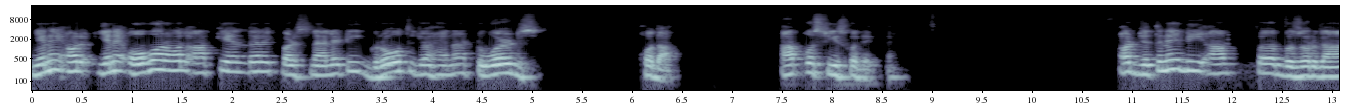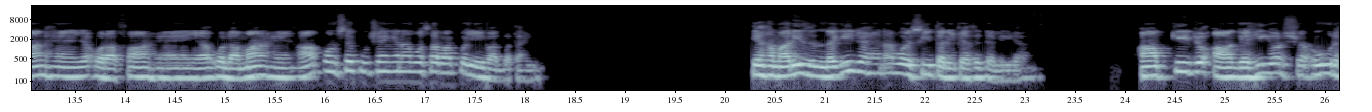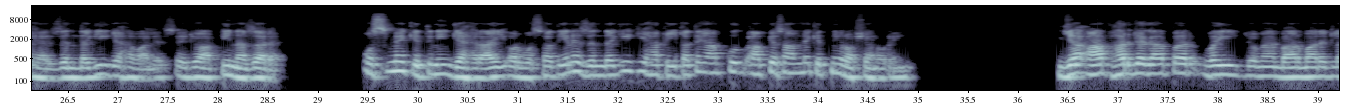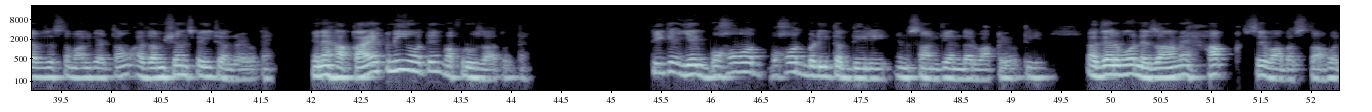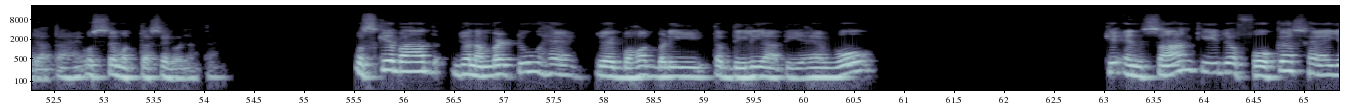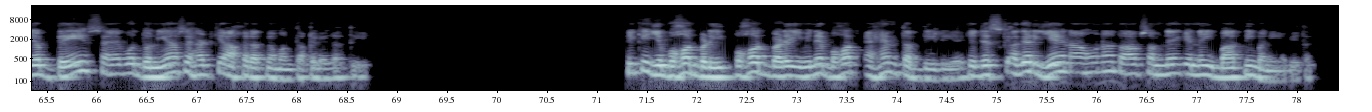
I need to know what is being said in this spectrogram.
یعنی اور یعنی اوور آل آپ کے اندر ایک پرسنالٹی گروتھ جو ہے نا ٹورڈز خدا، آپ اس چیز کو دیکھتے ہیں۔ اور جتنے بھی آپ بزرگان ہیں یا عرفا ہیں یا علماء ہیں، آپ ان سے پوچھیں گے نا، وہ سب آپ کو یہی بات بتائیں گے کہ ہماری زندگی جو ہے نا، وہ اسی طریقے سے چلی جائے آپ کی جو آگہی اور شعور ہے زندگی کے حوالے سے، جو آپ کی نظر ہے اس میں کتنی گہرائی اور وسعت یعنی زندگی کی حقیقتیں آپ کو، آپ کے سامنے کتنی روشن ہو رہی ہیں؟ یا آپ ہر جگہ پر وہی جو میں بار بار ایک لفظ استعمال کرتا ہوں ازمپشنس پہ ہی چل رہے ہوتے ہیں۔ یعنی حقائق نہیں ہوتے، مفروضات ہوتے ہیں۔ ٹھیک ہے، یہ بہت بہت بڑی تبدیلی انسان کے اندر واقع ہوتی ہے۔ اگر وہ نظام حق سے وابستہ ہو جاتا ہے، اس سے متصل ہو جاتا ہے۔ اس کے بعد جو نمبر ٹو ہے، جو ایک بہت بڑی تبدیلی آتی ہے، وہ کہ انسان کی جو فوکس ہے یا بیس ہے، وہ دنیا سے ہٹ کے آخرت میں منتقل ہو جاتی ہے۔ ٹھیک ہے، یہ بہت بڑی بہت بڑی انہیں بہت اہم تبدیلی ہے کہ جس، اگر یہ نہ ہونا تو آپ سمجھیں کہ نہیں، بات نہیں بنی ابھی تک۔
